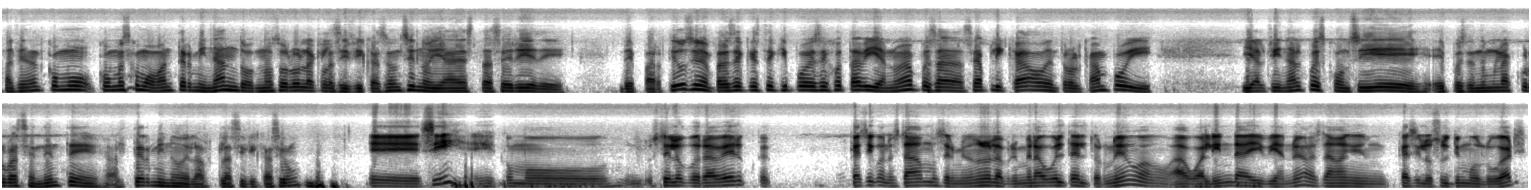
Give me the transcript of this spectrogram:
al final cómo, cómo es como van terminando, no solo la clasificación, sino ya esta serie de, de partidos y me parece que este equipo de SJ Villanueva pues se ha aplicado dentro del campo y, y al final pues consigue eh, pues tener una curva ascendente al término de la clasificación. Eh, sí, eh, como usted lo podrá ver, casi cuando estábamos terminando la primera vuelta del torneo, Agualinda y Villanueva estaban en casi los últimos lugares.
